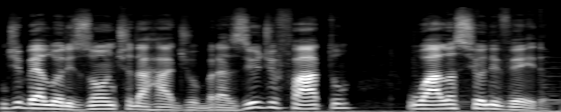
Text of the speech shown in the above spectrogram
De Belo Horizonte, da Rádio Brasil de Fato, Wallace Oliveira.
